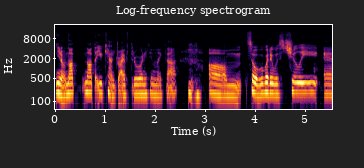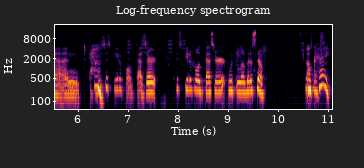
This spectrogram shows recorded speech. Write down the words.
you know, not not that you can't drive through or anything like that. Mm-mm. Um, so but it was chilly and it Hmm. was just beautiful desert. It's beautiful desert with a little bit of snow. Was nice. Okay.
